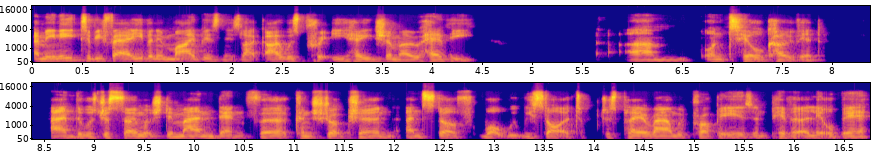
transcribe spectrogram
I mean, to be fair, even in my business, like I was pretty HMO heavy um, until COVID. And there was just so much demand then for construction and stuff. What we, we started to just play around with properties and pivot a little bit.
